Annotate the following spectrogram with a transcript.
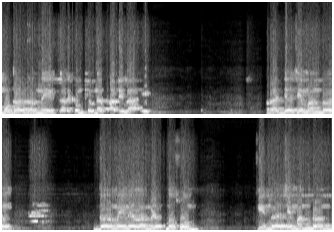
मोठा धरणे कार्यक्रम ठेवण्यात आलेला आहे. राज्याचे मानधन दर महिन्याला मिळत नसून केंद्राचे मानधन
